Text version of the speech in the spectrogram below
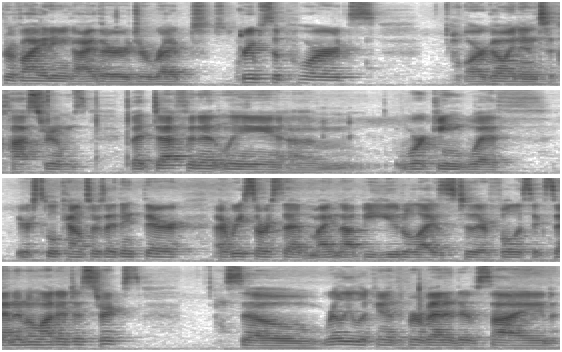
providing either direct group supports or going into classrooms, but definitely um, working with your school counselors. I think they're a resource that might not be utilized to their fullest extent in a lot of districts. So, really looking at the preventative side,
